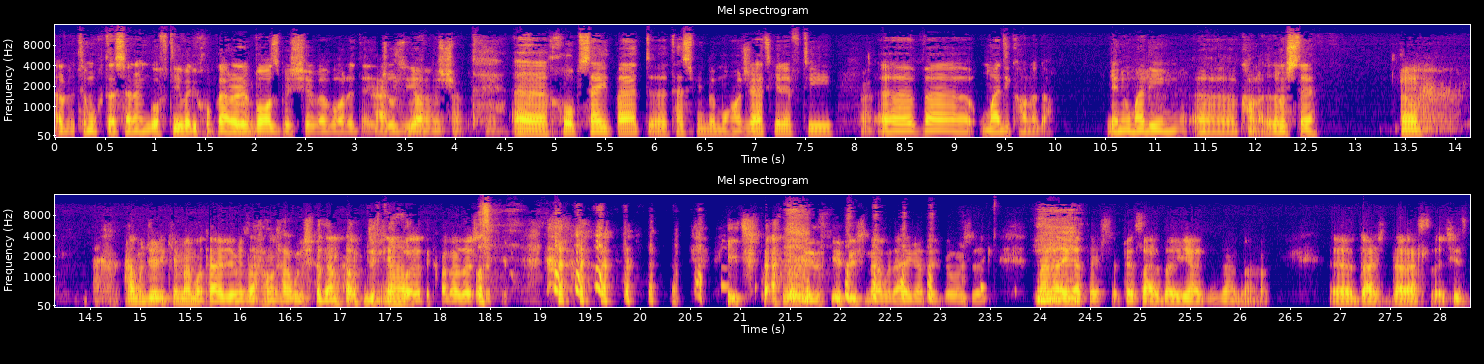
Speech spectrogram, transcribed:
البته مختصرا گفتی ولی خب قرار باز بشه و وارد جزئیات بشه خب سعید بعد تصمیم به مهاجرت گرفتی بله. و اومدی کانادا. یعنی اومدین کانادا درسته؟ جوری که من مترجم زبان قبول شدم همون جوری وارد کانادا شدم هیچ برنامه‌ریزی روش نبود حقیقتش به اون شکل. من حقیقتش پسر دایی عزیزم در, در اصل چیز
